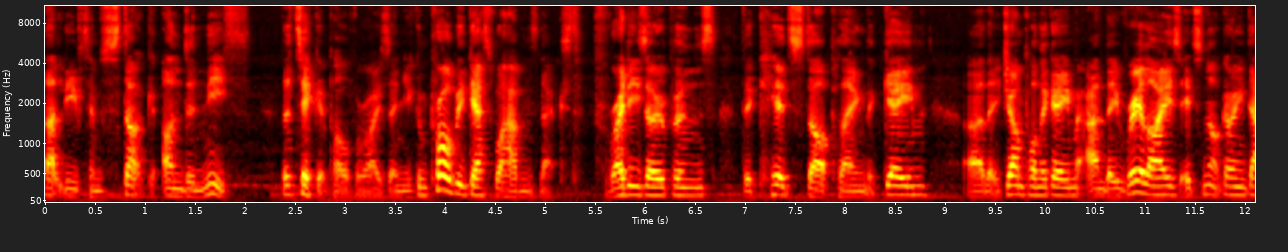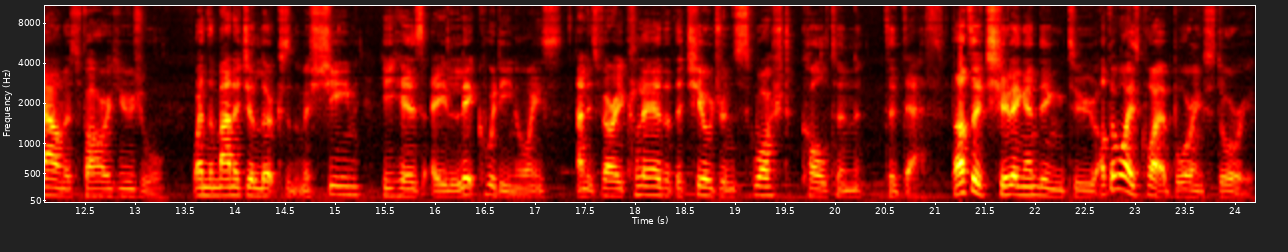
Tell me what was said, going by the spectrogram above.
that leaves him stuck underneath the ticket pulverizer, and you can probably guess what happens next. Freddy's opens, the kids start playing the game, uh, they jump on the game, and they realise it's not going down as far as usual. When the manager looks at the machine, he hears a liquidy noise, and it's very clear that the children squashed Colton to death. That's a chilling ending to otherwise quite a boring story.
